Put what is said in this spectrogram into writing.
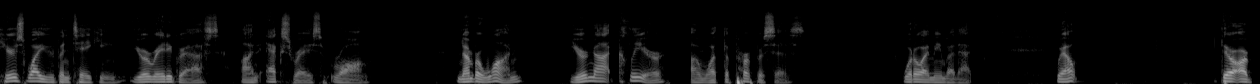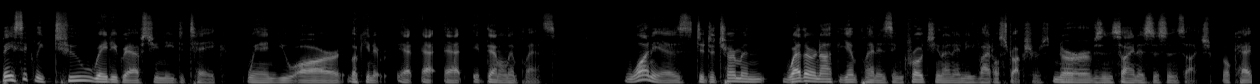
here's why you've been taking your radiographs on x rays wrong. Number one, you're not clear on what the purpose is. What do I mean by that? Well, there are basically two radiographs you need to take when you are looking at, at, at, at dental implants. One is to determine whether or not the implant is encroaching on any vital structures, nerves and sinuses and such. Okay.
